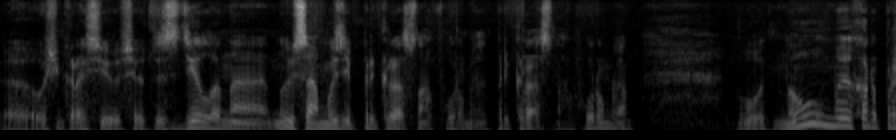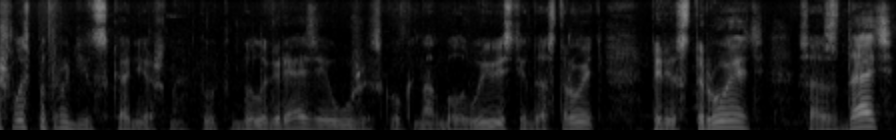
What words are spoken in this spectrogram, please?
Э, очень красиво все это сделано. Ну и сам музей прекрасно оформлен, прекрасно оформлен. Вот. Ну, мы пришлось потрудиться, конечно. Тут было грязи, ужас, сколько надо было вывести, достроить, перестроить, создать.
